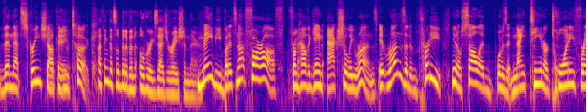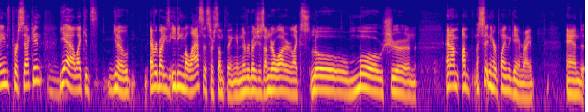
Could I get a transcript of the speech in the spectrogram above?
than that screenshot that you took. I think that's a bit of an over exaggeration there. Maybe, but it's not far off from how the game actually runs. It runs at a pretty, you know, solid, what was it, 19 or 20 frames per second? Mm. Yeah, like it's, you know, everybody's eating molasses or something and everybody's just underwater, like slow motion. And I'm, I'm sitting here playing the game, right? And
